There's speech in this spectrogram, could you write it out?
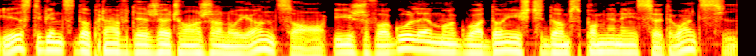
Jest więc doprawdy rzeczą żenującą, iż w ogóle mogła dojść do wspomnianej sytuacji,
